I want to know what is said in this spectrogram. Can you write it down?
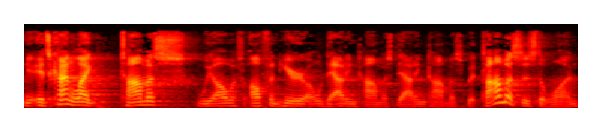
It's kind of like Thomas. We always often hear, oh, doubting Thomas, doubting Thomas. But Thomas is the one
